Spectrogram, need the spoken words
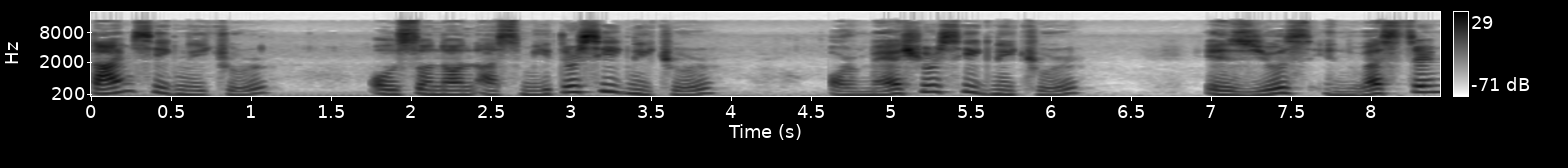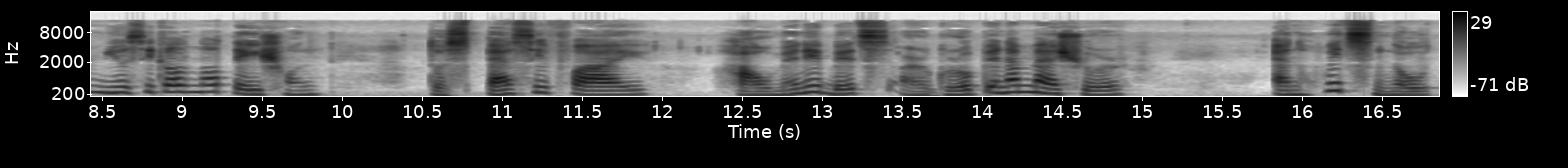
Time signature, also known as meter signature or measure signature, is used in Western musical notation to specify how many beats are grouped in a measure and which note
